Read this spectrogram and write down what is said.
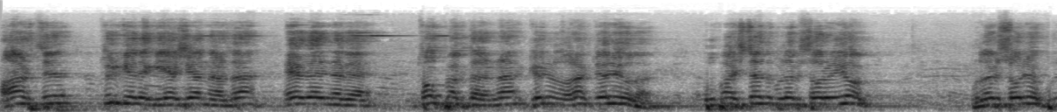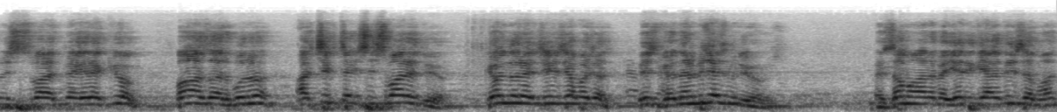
Artı Türkiye'deki yaşayanlar da evlerine ve topraklarına gönül olarak dönüyorlar. Bu başladı. Burada bir sorun yok. Burada bir sorun yok. Bunu istismar etmeye gerek yok. Bazıları bunu açıkça istismar ediyor. Göndereceğiz yapacağız. Biz göndermeyeceğiz mi diyoruz? E zamanı ve yeri geldiği zaman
